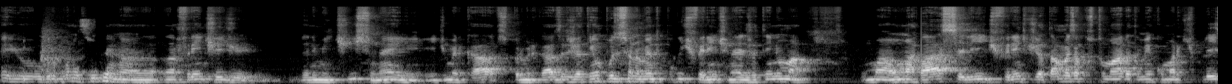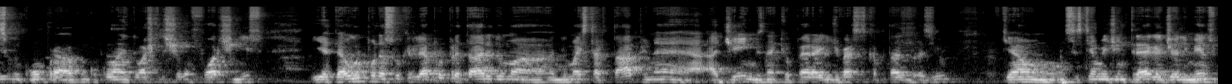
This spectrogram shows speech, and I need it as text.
E o Grupo Açúcar na, na frente de alimentício, né, e, de mercados, supermercados, ele já tem um posicionamento um pouco diferente, né, ele já tem uma, uma, uma classe ali diferente, que já está mais acostumada também com marketplace, com compra, com compra online, então acho que eles chegam forte nisso, e até o Grupo da Açúcar, ele é proprietário de uma, de uma startup, né, a James, né, que opera em diversas capitais do Brasil, que é um, um sistema de entrega de alimentos,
